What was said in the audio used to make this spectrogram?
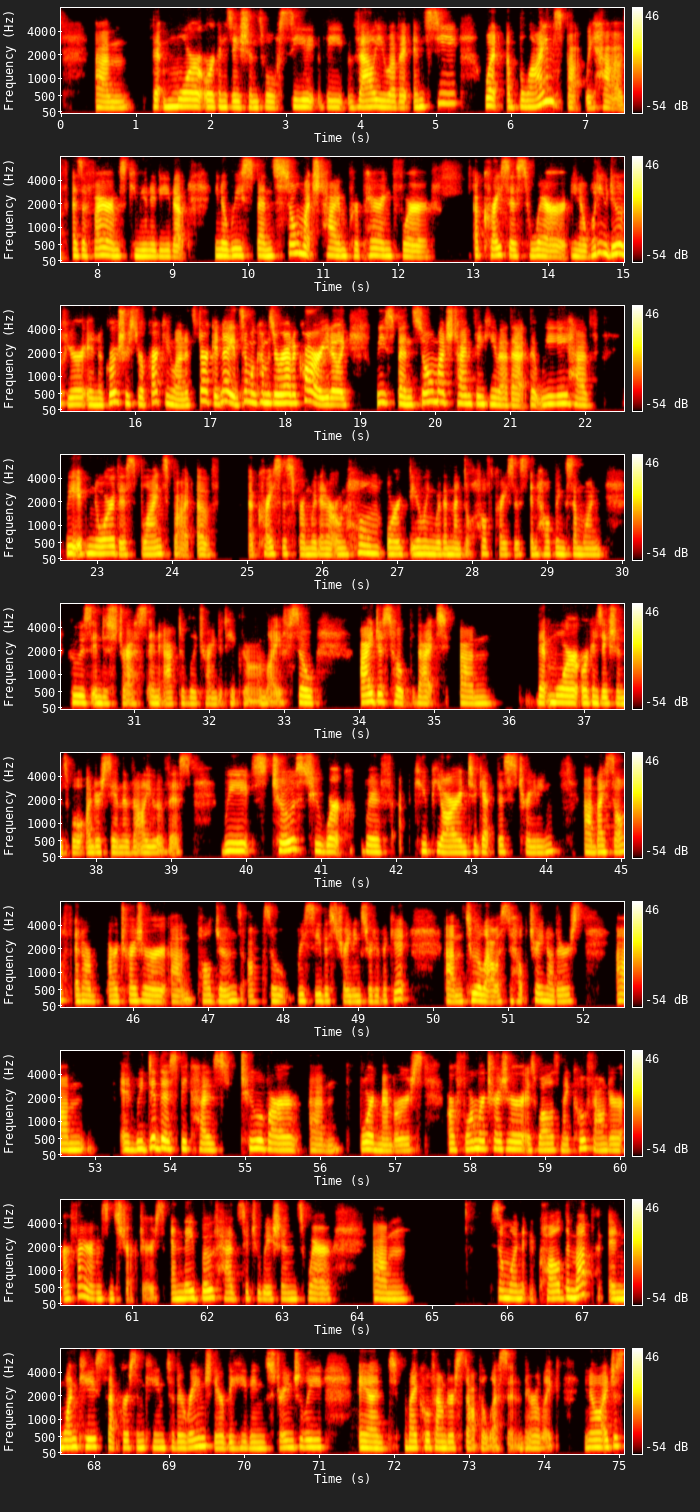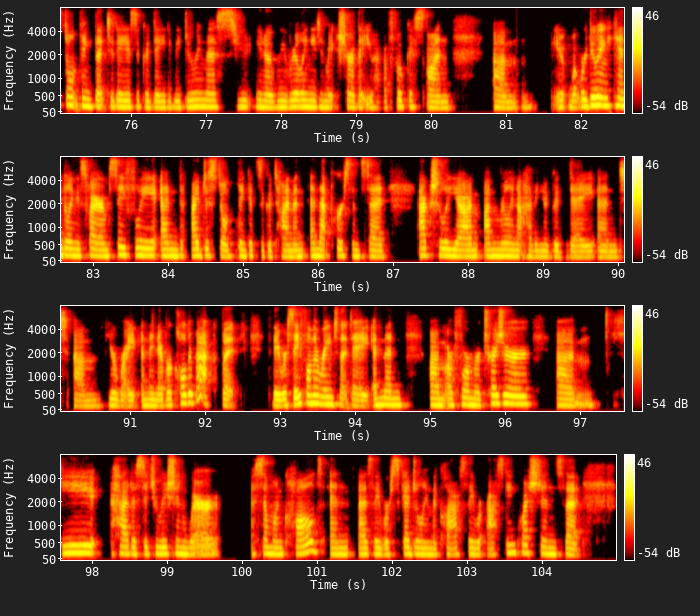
um, that more organizations will see the value of it and see what a blind spot we have as a firearms community that you know we spend so much time preparing for a crisis where you know what do you do if you're in a grocery store parking lot? It's dark at night. And someone comes around a car you know like we spend so much time thinking about that that we have we ignore this blind spot of a crisis from within our own home or dealing with a mental health crisis and helping someone who is in distress and actively trying to take their own life. So I just hope that um, that more organizations will understand the value of this. We chose to work with QPR and to get this training. Uh, myself and our, our treasurer, um, Paul Jones, also received this training certificate um, to allow us to help train others. Um, and we did this because two of our um, board members, our former treasurer as well as my co-founder, are firearms instructors, and they both had situations where um, someone called them up. In one case, that person came to the range, they were behaving strangely, and my co-founder stopped the lesson. They were like, you know, I just don't think that today is a good day to be doing this. You, you know, we really need to make sure that you have focus on um, you know, what we're doing, handling these firearms safely. And I just don't think it's a good time. And, and that person said, actually, yeah, I'm, I'm really not having a good day. And um, you're right. And they never called her back, but they were safe on the range that day. And then um, our former treasurer, um, he had a situation where someone called and as they were scheduling the class, they were asking questions that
